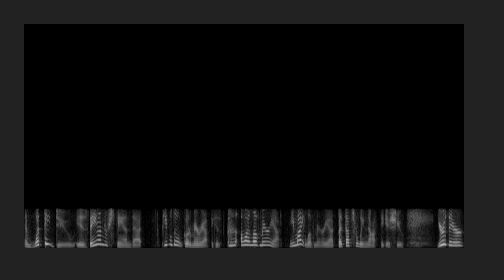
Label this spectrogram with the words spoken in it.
And what they do is they understand that people don't go to Marriott because oh I love Marriott. You might love Marriott, but that's really not the issue. you're there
